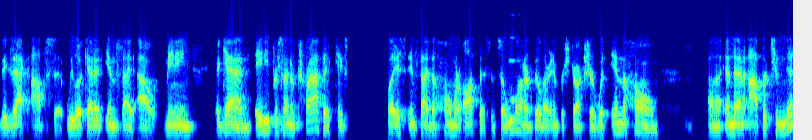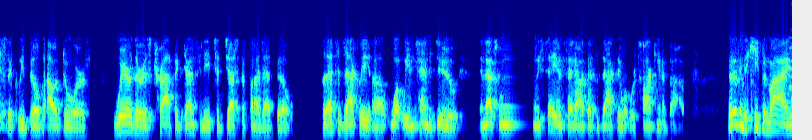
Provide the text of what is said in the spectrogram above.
the exact opposite. We look at it inside out, meaning, again, 80% of traffic takes place inside the home or office. And so we want to build our infrastructure within the home uh, and then opportunistically build outdoors where there is traffic density to justify that build. So that's exactly uh, what we intend to do. And that's when we say inside out, that's exactly what we're talking about. The other thing to keep in mind,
